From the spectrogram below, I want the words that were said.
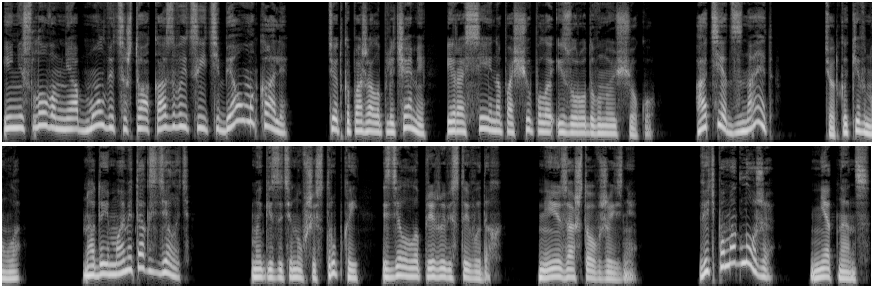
и ни словом не обмолвиться, что, оказывается, и тебя умыкали. Тетка пожала плечами и рассеянно пощупала изуродованную щеку. «Отец знает?» Тетка кивнула. «Надо и маме так сделать». Мэгги, затянувшись трубкой, сделала прерывистый выдох. «Ни за что в жизни». «Ведь помогло же». «Нет, Нэнс,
